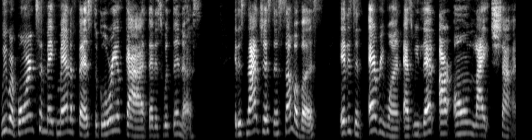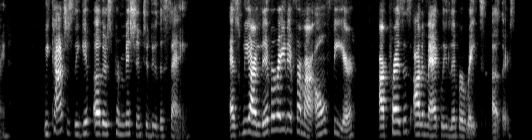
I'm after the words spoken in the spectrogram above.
We were born to make manifest the glory of God that is within us. It is not just in some of us, it is in everyone as we let our own light shine. We consciously give others permission to do the same. As we are liberated from our own fear, our presence automatically liberates others.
